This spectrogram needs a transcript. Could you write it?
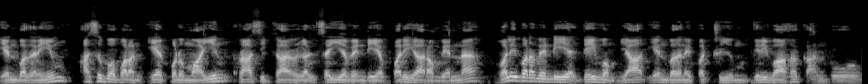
என்பதனையும் அசுப பலன் ஏற்படுமாயின் ராசிக்காரர்கள் செய்ய வேண்டிய பரிகாரம் என்ன? வழிபட வேண்டிய தெய்வம் யார் என்பதனை பற்றியும் விரிவாக காண்போம்.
